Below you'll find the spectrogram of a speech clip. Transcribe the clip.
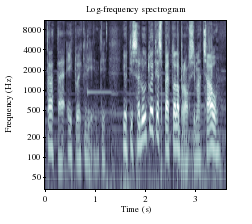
tra te e i tuoi clienti. Io ti saluto e ti aspetto alla prossima. Ciao!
